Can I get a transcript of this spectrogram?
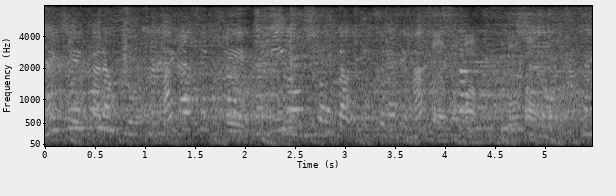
来週から最多設定ヒーロー賞が送られます。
